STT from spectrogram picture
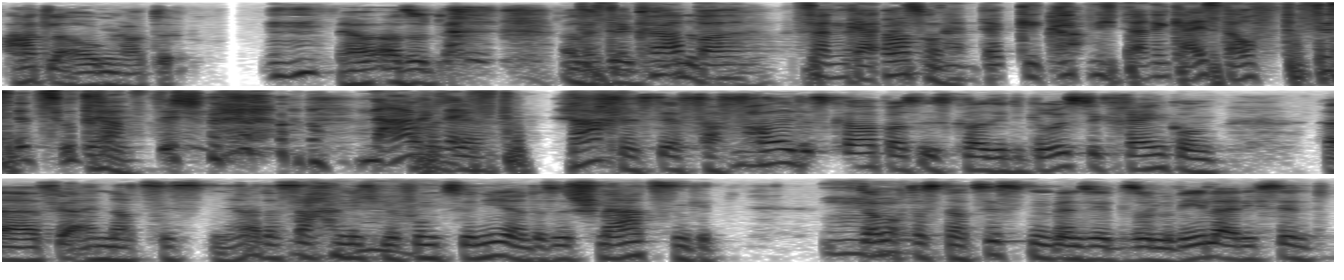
Adleraugen hatte. Mhm. Ja, also, also Dass der, der Körper, sein der, Körper. Also nein, der gibt nicht seinen Geist auf, das ist jetzt zu drastisch. nachlässt. Der, nachlässt. Der Verfall des Körpers ist quasi die größte Kränkung äh, für einen Narzissten, ja, dass Sachen nicht mehr mhm. funktionieren, dass es Schmerzen gibt. Ich glaube auch, dass Narzissten, wenn sie so wehleidig sind,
